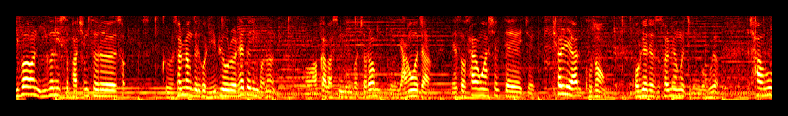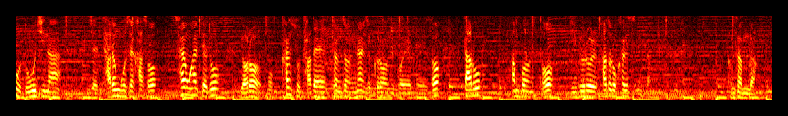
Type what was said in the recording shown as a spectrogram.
이번 이그니스 받침틀을 서- 그 설명드리고 리뷰를 해드린 거는 어, 아까 말씀드린 것처럼 그 양어장에서 사용하실 때 이제 편리한 구성 거기에 대해서 설명을 드린 거고요. 차후 노지나 이제 다른 곳에 가서 사용할 때도 여러 뭐 칸수 다대 편성이나 이제 그런 거에 대해서 따로 한 번 더 리뷰를 하도록 하겠습니다. 감사합니다.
